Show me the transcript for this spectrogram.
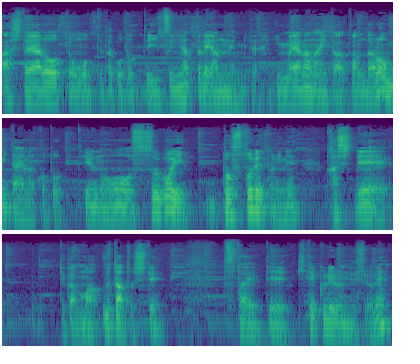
明日やろうって思ってたことっていつになったらやんねん？みたいな。今やらないとあかんだろう？みたいなことっていうのをすごいドストレートにね歌詞でてかまあ歌として。伝えてきてくれるんですよね。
